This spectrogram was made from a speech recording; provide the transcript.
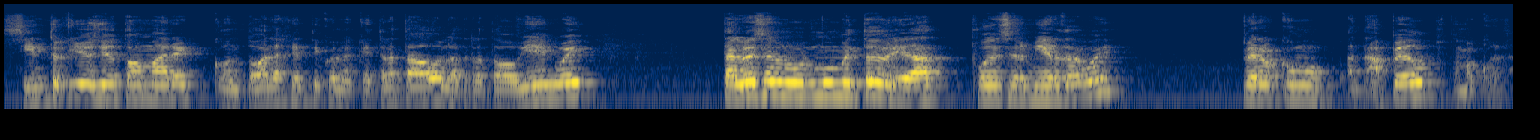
Siento que yo he sido toda madre con toda la gente con la que he tratado, la he tratado bien, güey. Tal vez en un momento de veredad puede ser mierda, güey. Pero como a pedo, pues no me acuerdo.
